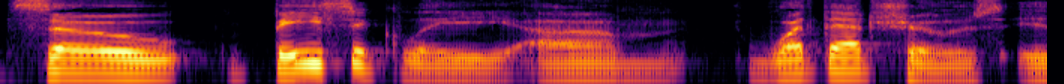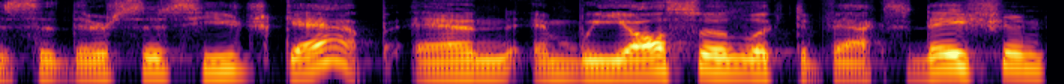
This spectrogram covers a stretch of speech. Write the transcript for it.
So basically, um, what that shows is that there's this huge gap. And, and we also looked at vaccination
